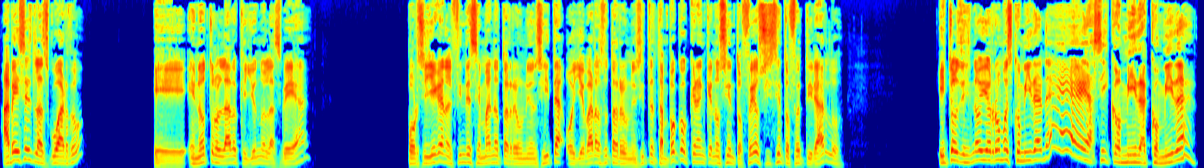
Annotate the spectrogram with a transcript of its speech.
A veces las guardo eh, en otro lado que yo no las vea, por si llegan al fin de semana a otra reunioncita o llevarlas a otra reunioncita. Tampoco crean que no siento feo, sí siento feo tirarlo. Y todos dicen, oye, Romo es comida. ¡Eh! Así comida, comida.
